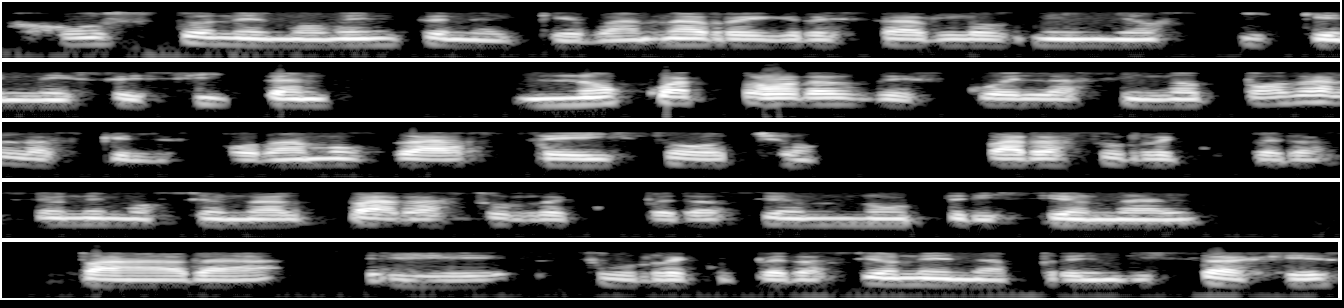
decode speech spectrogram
justo en el momento en el que van a regresar los niños y que necesitan no cuatro horas de escuela, sino todas las que les podamos dar, seis, ocho, para su recuperación emocional, para su recuperación nutricional, para eh, su recuperación en aprendizajes,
